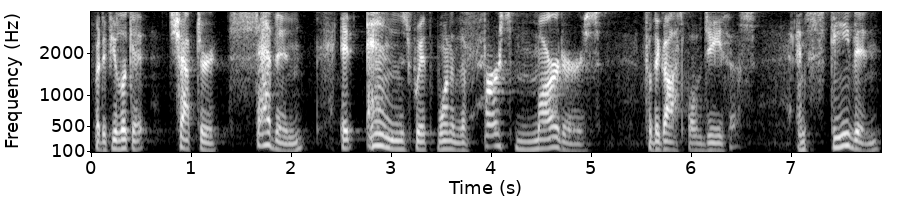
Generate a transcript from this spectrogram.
But if you look at chapter 7, it ends with one of the first martyrs for the gospel of Jesus. And Stephen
